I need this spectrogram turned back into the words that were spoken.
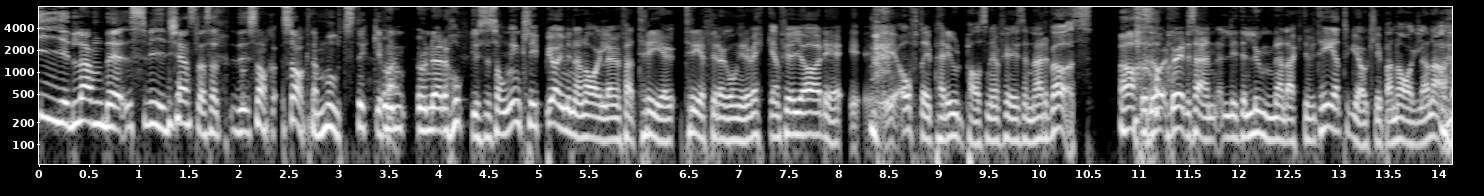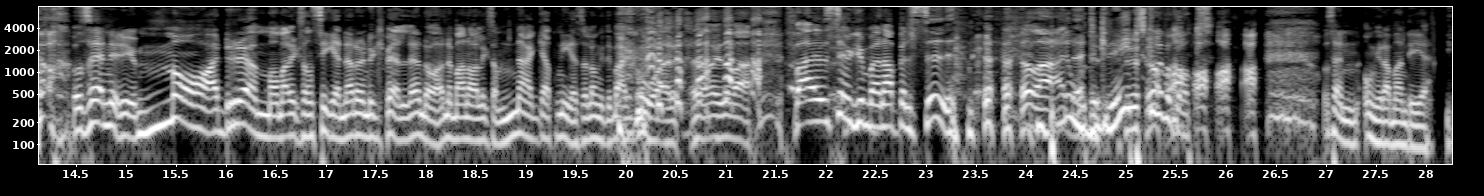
ilande svidkänsla så att det sak- saknar motstycke. Un, under hockeysäsongen klipper jag ju mina naglar ungefär tre, tre, fyra gånger i veckan för jag gör det i, i, ofta i periodpauserna för jag är så nervös. Och då, då är det så här en lite lugnande aktivitet tycker jag att klippa naglarna. Och sen är det ju mardröm om man liksom senare under kvällen då när man har liksom naggat ner så långt det bara går. Och så bara, Fan jag är sugen på en apelsin. Blodgrape skulle vara gott. Och sen ångrar man det i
